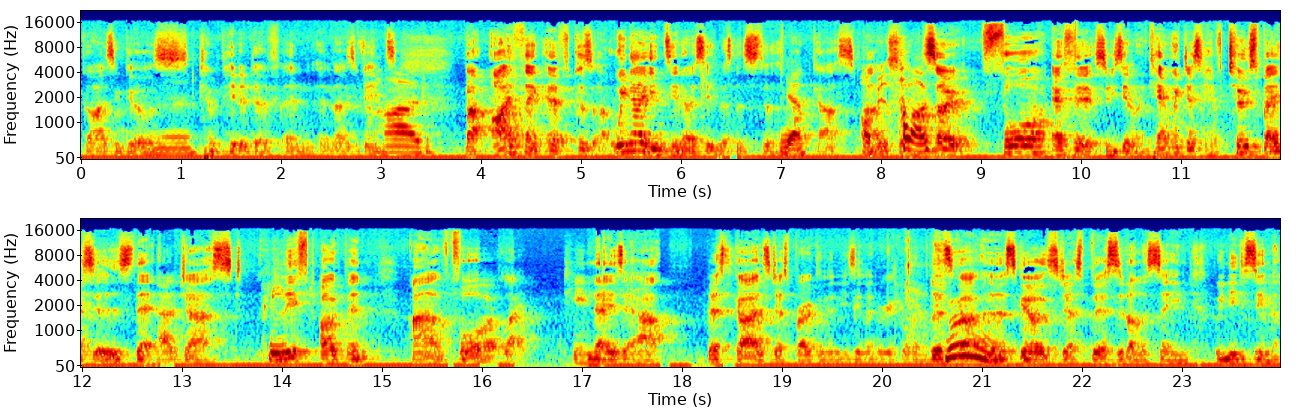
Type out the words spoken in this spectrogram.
guys and girls competitive in, in those events. hard. But I think if because we know NZOC listens to this Yeah. podcast, um, Obviously. Hello. So for Athletics New Zealand, can we just have two spaces that are just Please. left open uh, for like ten days out? This guy's just broken the New Zealand record. This guy, this girl's just bursted on the scene. We need to send them.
